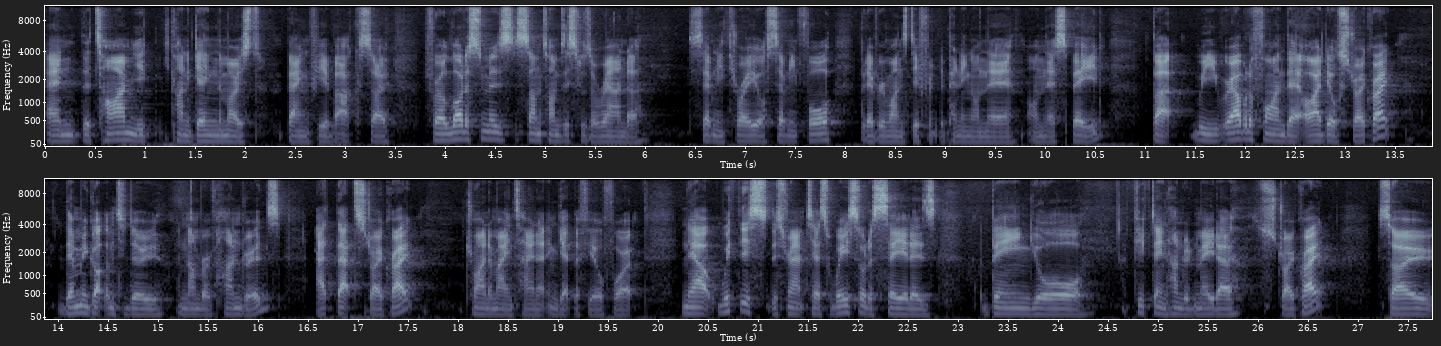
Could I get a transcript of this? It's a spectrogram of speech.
And the time you, are kind of getting the most bang for your buck. So for a lot of swimmers, sometimes this was around a 73 or 74, but everyone's different depending on their on their speed. But we were able to find their ideal stroke rate. Then we got them to do a number of hundreds at that stroke rate, trying to maintain it and get the feel for it. Now, with this this ramp test, we sort of see it as being your 1500 meter stroke rate. So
